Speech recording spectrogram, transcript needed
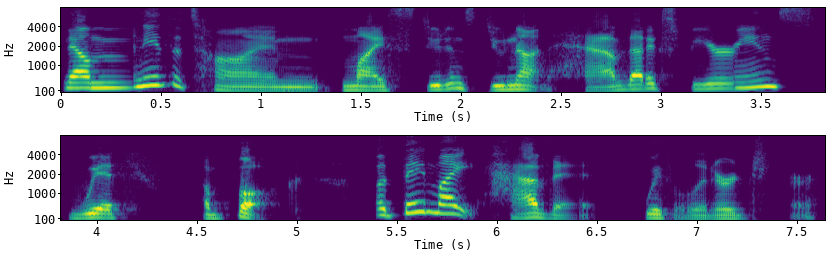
Now, many of the time, my students do not have that experience with a book, but they might have it with literature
